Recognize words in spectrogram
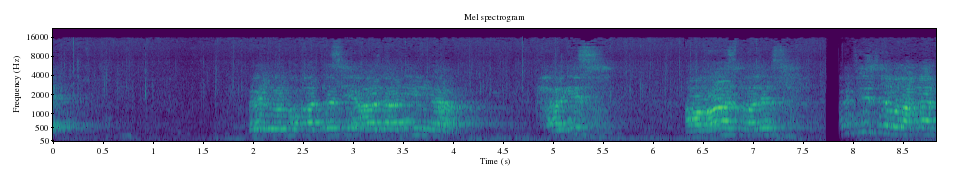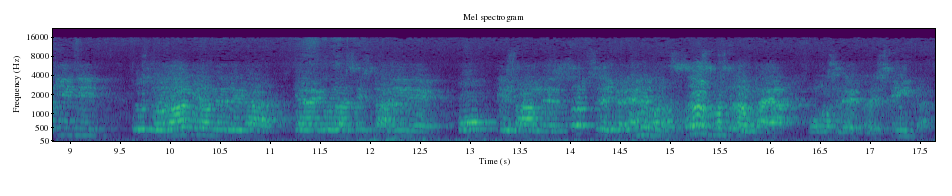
بیت المقدس سے آزادی نہ ہرگز آواز مالس جس سے ملاقات کی تھی۔ اس دوران بھی ہم نے دیکھا کہ آیت اللہ سیستانی نے قوم کے سامنے سب سے اہم اور حساس مسئلہ اٹھایا وہ مسئلہ فلسطین کا۔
